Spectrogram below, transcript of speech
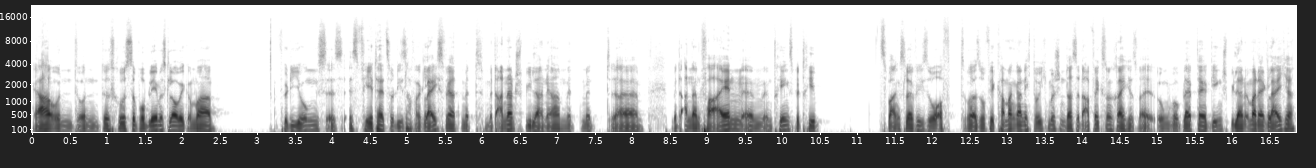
Ja, und, und das größte Problem ist, glaube ich, immer, für die Jungs, es, es fehlt halt so dieser Vergleichswert mit, mit anderen Spielern, ja, mit, mit, äh, mit anderen Vereinen ähm, im Trainingsbetrieb zwangsläufig so oft oder so viel kann man gar nicht durchmischen, dass es abwechslungsreich ist, weil irgendwo bleibt der Gegenspieler immer der gleiche.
